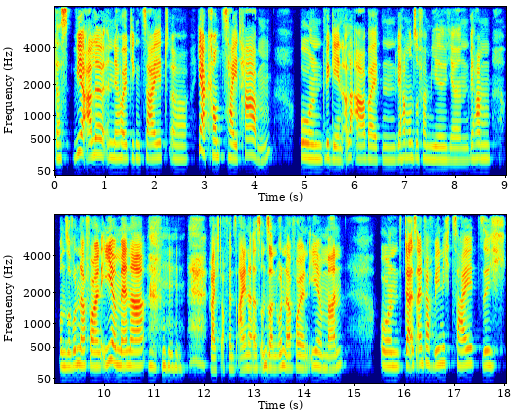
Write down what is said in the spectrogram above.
dass wir alle in der heutigen Zeit äh, ja kaum Zeit haben und wir gehen alle arbeiten, wir haben unsere Familien, wir haben unsere wundervollen Ehemänner, reicht auch, wenn es einer ist, unseren wundervollen Ehemann. Und da ist einfach wenig Zeit, sich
